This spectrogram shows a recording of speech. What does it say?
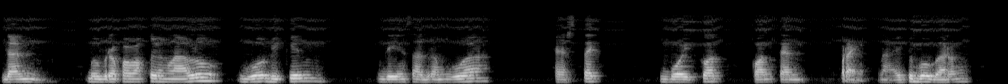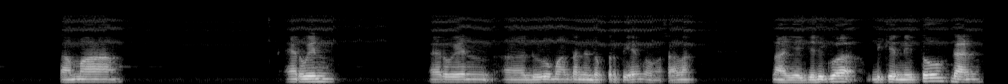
dan beberapa waktu yang lalu gue bikin di Instagram gue hashtag boycott konten prank. Nah itu gue bareng sama Erwin. Erwin eh, dulu mantan dokter PM kalau nggak salah. Nah ya jadi gue bikin itu dan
